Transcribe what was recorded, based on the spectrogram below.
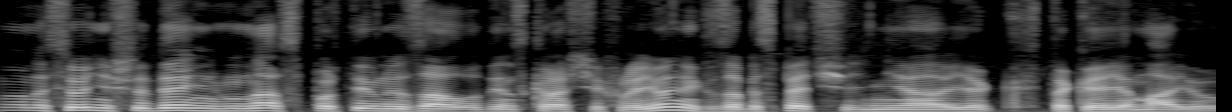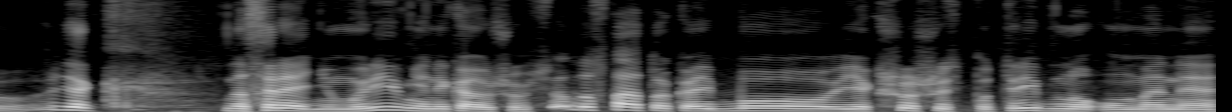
Ну, на сьогоднішній день у нас спортивний зал один з кращих в районі. Забезпечення, як таке я маю, як на середньому рівні. Не кажу, що все достаток, бо якщо щось потрібно, у мене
